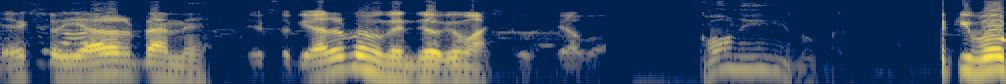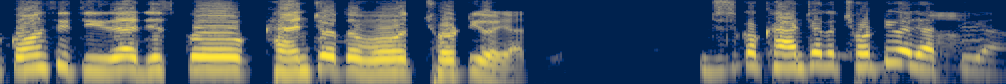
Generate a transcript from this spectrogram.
एक सौ ग्यारह रुपए में। एक सौ ग्यारह रुपए में गंजे होंगे माशाल्लाह क्या बात। कौन है ये लोग? कि वो कौन सी चीज़ है जिसको खेचो तो वो छोटी हो जाती है? जिसको खेचो तो छोटी हो जाती है।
